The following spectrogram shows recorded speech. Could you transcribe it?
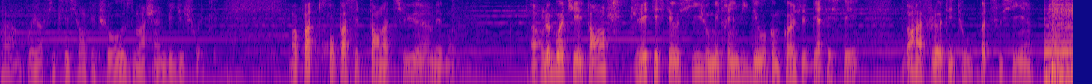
vous pouvez la fixer sur quelque chose, machin, bidule chouette. On va pas trop passer de temps là-dessus, hein, mais bon. Alors, le boîtier étanche, je l'ai testé aussi. Je vous mettrai une vidéo comme quoi je l'ai bien testé. Dans la flotte et tout, pas de souci. Hein.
